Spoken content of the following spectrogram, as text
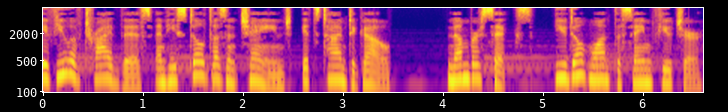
If you have tried this and he still doesn't change, it's time to go. Number 6. You don't want the same future.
